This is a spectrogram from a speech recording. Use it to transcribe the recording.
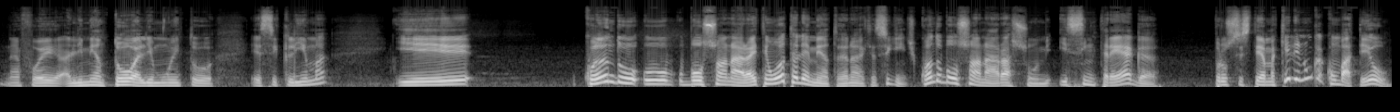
né, foi, alimentou ali muito esse clima. E quando o, o Bolsonaro. Aí tem um outro elemento, Renan, que é o seguinte: quando o Bolsonaro assume e se entrega para o sistema que ele nunca combateu,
